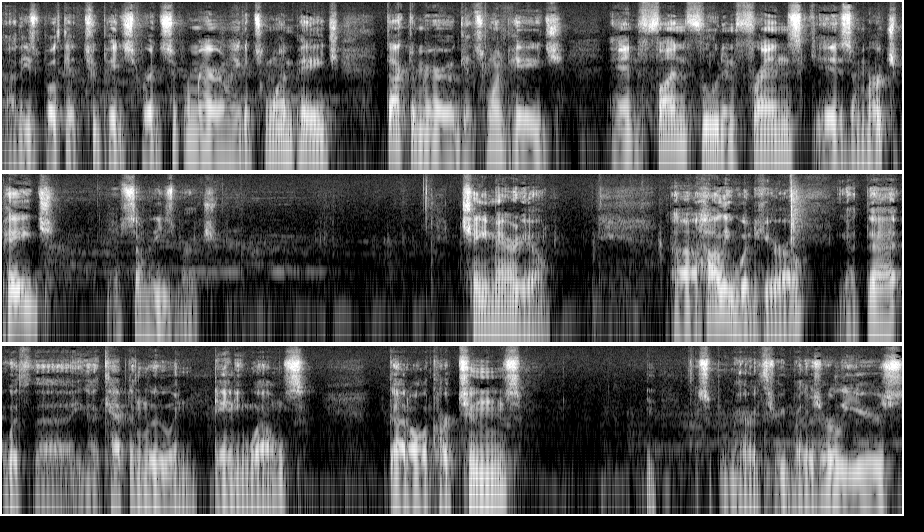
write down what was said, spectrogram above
Uh, these both get two page spreads. Super Mario Land gets one page, Dr. Mario gets one page, and Fun, Food, and Friends is a merch page. There's some of these merch. Che Mario. Uh, Hollywood Hero. You got that with uh, you got Captain Lou and Danny Wells. Got all the cartoons. Super Mario Three Brothers early years.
